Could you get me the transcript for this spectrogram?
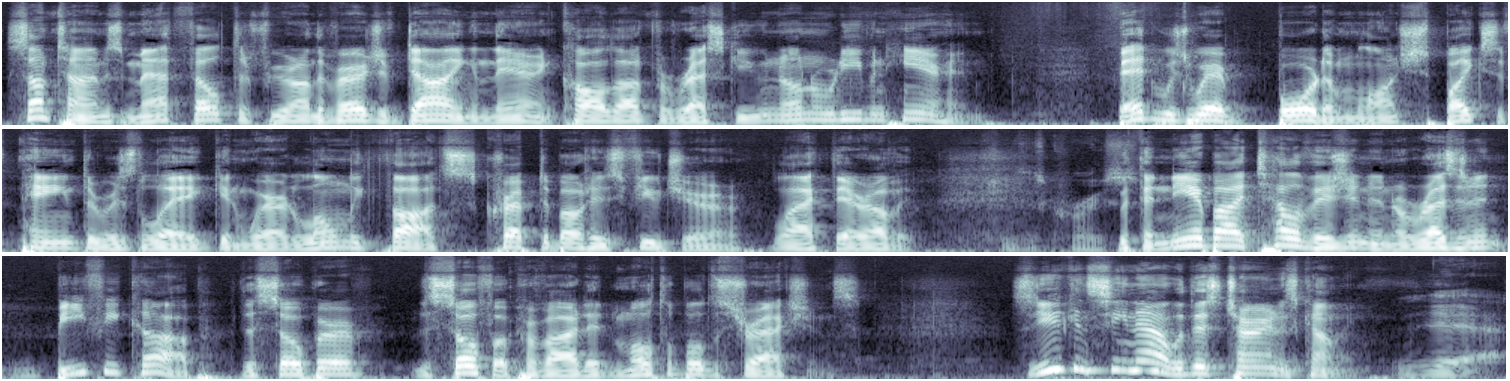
Sometimes Matt felt that if he were on the verge of dying in there and called out for rescue, no one would even hear him. Bed was where boredom launched spikes of pain through his leg and where lonely thoughts crept about his future, or lack thereof it. Jesus Christ. With a nearby television and a resident beefy cop, the sofa, the sofa provided multiple distractions. So you can see now where this turn is coming. Yeah.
